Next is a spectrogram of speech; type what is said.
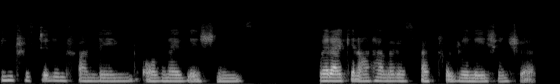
interested in funding organizations where I cannot have a respectful relationship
